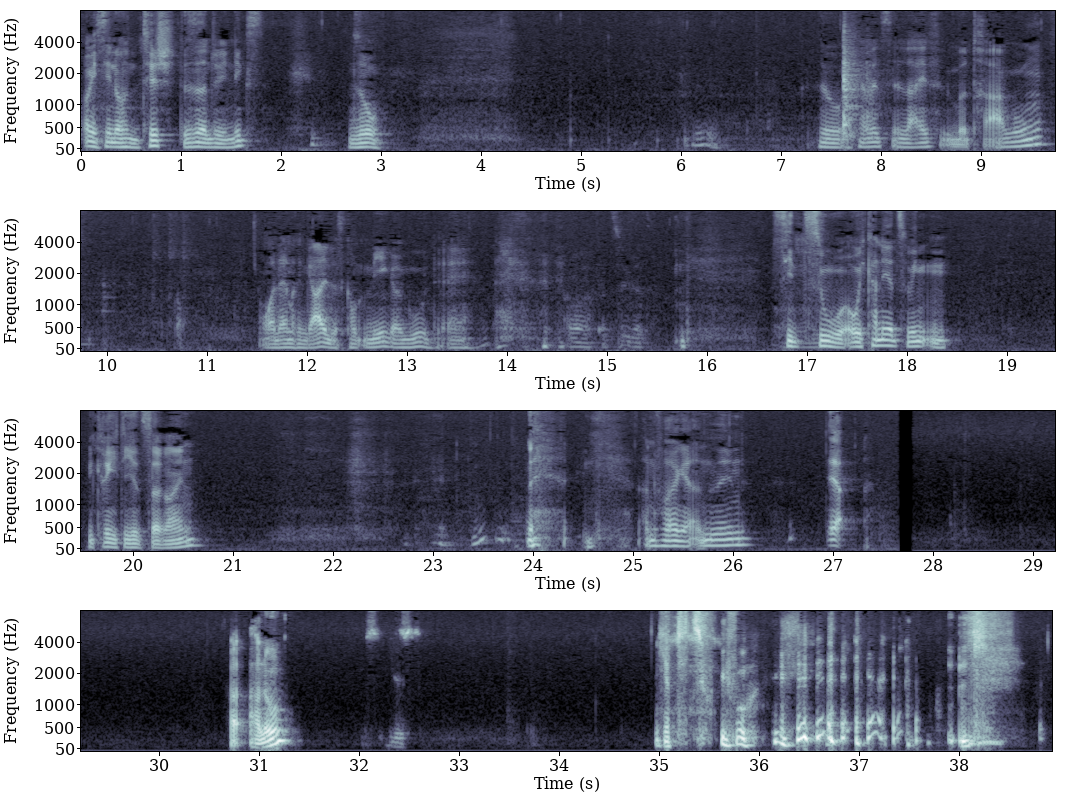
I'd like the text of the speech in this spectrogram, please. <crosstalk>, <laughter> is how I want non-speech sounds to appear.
Oh, ich sehe noch einen Tisch. Das ist natürlich nichts. So. So, ich habe jetzt eine Live-Übertragung. Oh, dein Regal, das kommt mega gut, ey. Sieht zu. Oh, ich kann dir jetzt winken. Wie kriege ich dich jetzt da rein? <laughs> Anfrage ansehen. Ha Hallo? Ich habe dir <laughs> zugefügt.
